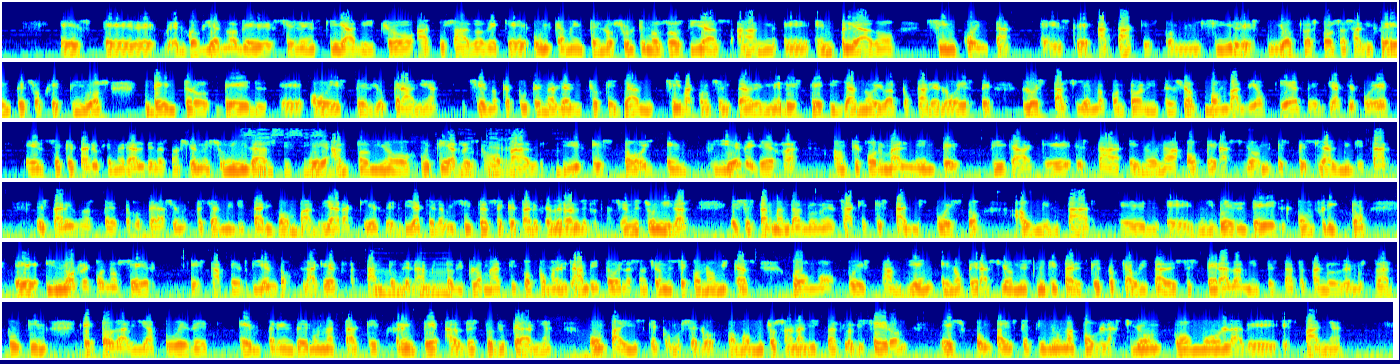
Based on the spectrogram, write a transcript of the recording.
Este, el gobierno de Zelensky ha dicho, ha acusado de que únicamente en los últimos dos días han empleado 50 este, ataques con misiles y otras cosas a diferentes objetivos dentro del eh, oeste de Ucrania, siendo que Putin había dicho que ya se iba a concentrar en el este y ya no iba a tocar el oeste, lo está haciendo con toda la intención. Bombardeó Kiev el día que fue el secretario general de las Naciones Unidas, eh, Antonio Gutiérrez, como para decir estoy en pie de guerra, aunque formalmente diga que está en una operación especial militar. Estar en una operación especial militar y bombardear a Kiev el día que la visita el secretario general de las Naciones Unidas es estar mandando un mensaje que está dispuesto a aumentar el eh, nivel del conflicto eh, y no reconocer está perdiendo la guerra, tanto en el ámbito diplomático como en el ámbito de las sanciones económicas, como pues también en operaciones militares, que es lo que ahorita desesperadamente está tratando de demostrar Putin, que todavía puede emprender un ataque frente al resto de Ucrania, un país que como se lo, como muchos analistas lo dijeron, es un país que tiene una población como la de España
